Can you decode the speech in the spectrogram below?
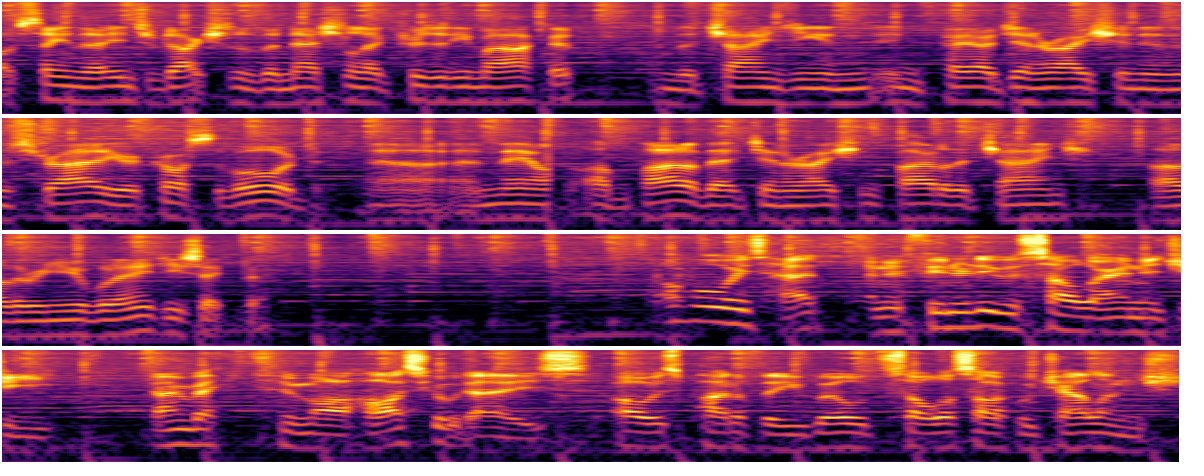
I've seen the introduction of the national electricity market and the changing in, in power generation in Australia across the board. Uh, and now I'm part of that generation, part of the change, of the renewable energy sector. I've always had an affinity with solar energy. Going back to my high school days, I was part of the World Solar Cycle Challenge.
